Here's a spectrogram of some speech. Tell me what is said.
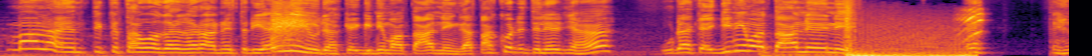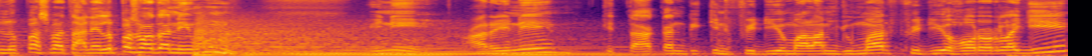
Malah ente ketawa gara-gara aneh teriak. Ini udah kayak gini mata aneh, nggak takut ente liatnya, ha? Udah kayak gini mata aneh ini. Eh, eh lepas mata aneh, lepas mata aneh. Hmm. Ini, hari ini kita akan bikin video malam Jumat, video horor lagi.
